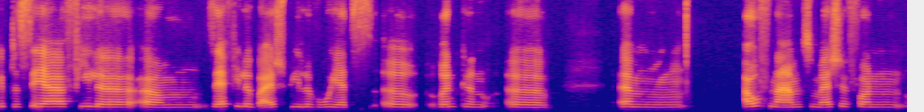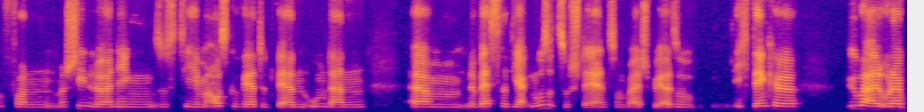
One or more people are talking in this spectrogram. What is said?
gibt es sehr viele, ähm, sehr viele Beispiele, wo jetzt äh, Röntgen äh, ähm, Aufnahmen zum Beispiel von, von Machine Learning Systemen ausgewertet werden, um dann ähm, eine bessere Diagnose zu stellen zum Beispiel. Also ich denke, überall oder,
